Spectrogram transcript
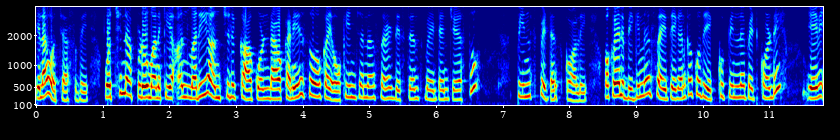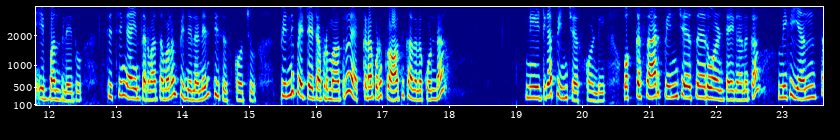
ఇలా వచ్చేస్తుంది. వచ్చినప్పుడు మనకి అన్- మరీ అంచులకు కాకుండా కనీసం ఒక ఒక ఇంచ్ అన్నా సరే డిస్టెన్స్ మెయింటైన్ చేస్తూ పిన్స్ పెట్టేసుకోవాలి. ఒకవేళ బిగినర్స్ అయితే కనుక కొద్దిగా ఎక్కువ పిన్లే పెట్టుకోండి ఏమీ ఇబ్బంది లేదు. స్టిచ్చింగ్ అయిన తర్వాత మనం పిన్నులు అనేది తీసేసుకోవచ్చు. పిన్ని పెట్టేటప్పుడు మాత్రం ఎక్కడా కూడా క్లాత్ కదలకుండా నీట్గా పిన్ చేసుకోండి. ఒక్కసారి పిన్ చేశారు అంటే కనుక మీకు ఎంత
